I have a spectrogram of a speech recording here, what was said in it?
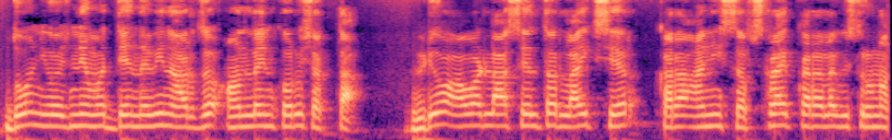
दोन योजनेमध्ये नवीन अर्ज ऑनलाईन करू शकता. व्हिडिओ आवडला असेल तर लाईक शेअर करा आणि सबस्क्राईब करायला विसरू नका.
